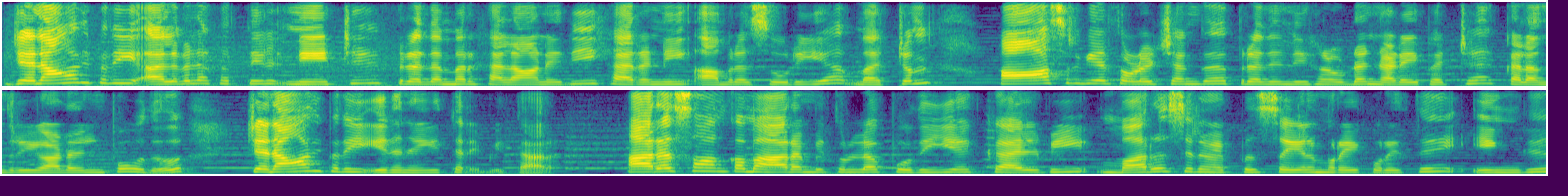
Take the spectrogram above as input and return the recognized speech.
ஜனாதிபதி அலுவலகத்தில் நேற்று பிரதமர் கலாநிதி ஹரணி அமரசூரிய மற்றும் ஆசிரியர் தொழிற்சங்க பிரதிநிதிகளுடன் நடைபெற்ற கலந்துரையாடலின் போது ஜனாதிபதி இதனை தெரிவித்தார். அரசாங்கம் ஆரம்பித்துள்ள புதிய கல்வி மறுசீரமைப்பு செயல்முறை குறித்து இங்கு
